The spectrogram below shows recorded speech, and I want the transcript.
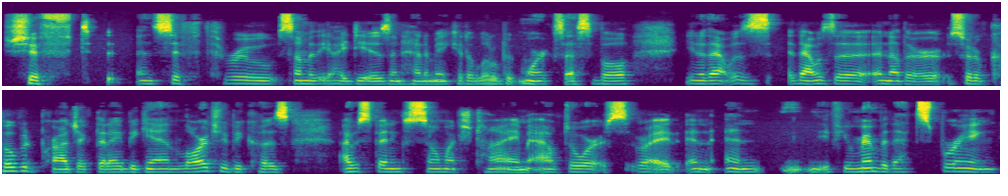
shift and sift through some of the ideas and how to make it a little bit more accessible. You know that was that was a, another sort of covid project that i began largely because i was spending so much time outdoors right? And and if you remember that spring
